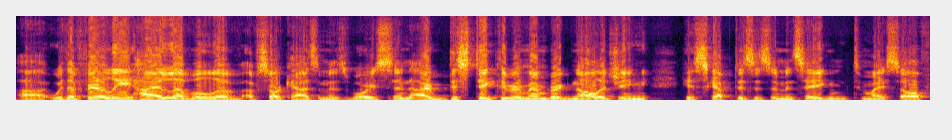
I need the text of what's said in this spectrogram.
uh, with a fairly high level of, of sarcasm in his voice. And I distinctly remember acknowledging his skepticism and saying to myself,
